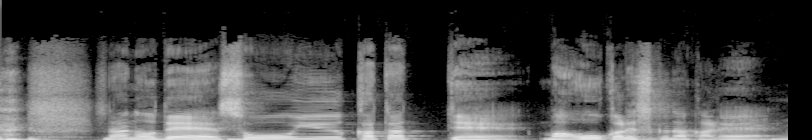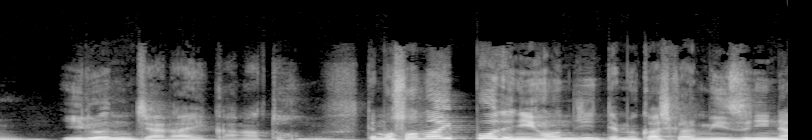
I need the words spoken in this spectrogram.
なので、そういう方って、まあ多かれ少なかれうん。いるんじゃないかなと。でもその一方で日本人って昔から水に流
